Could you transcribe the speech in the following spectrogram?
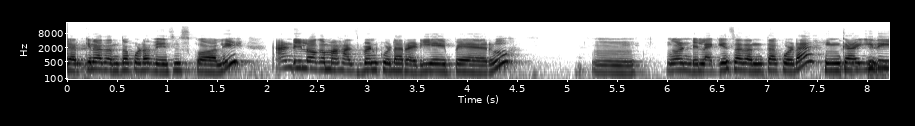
జర్కిన్ అదంతా కూడా వేసేసుకోవాలి. అండ్ ఈలోగా మా హస్బెండ్ కూడా రెడీ అయిపోయారు. లగేజ్ అదంతా కూడా. ఇంకా ఇది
